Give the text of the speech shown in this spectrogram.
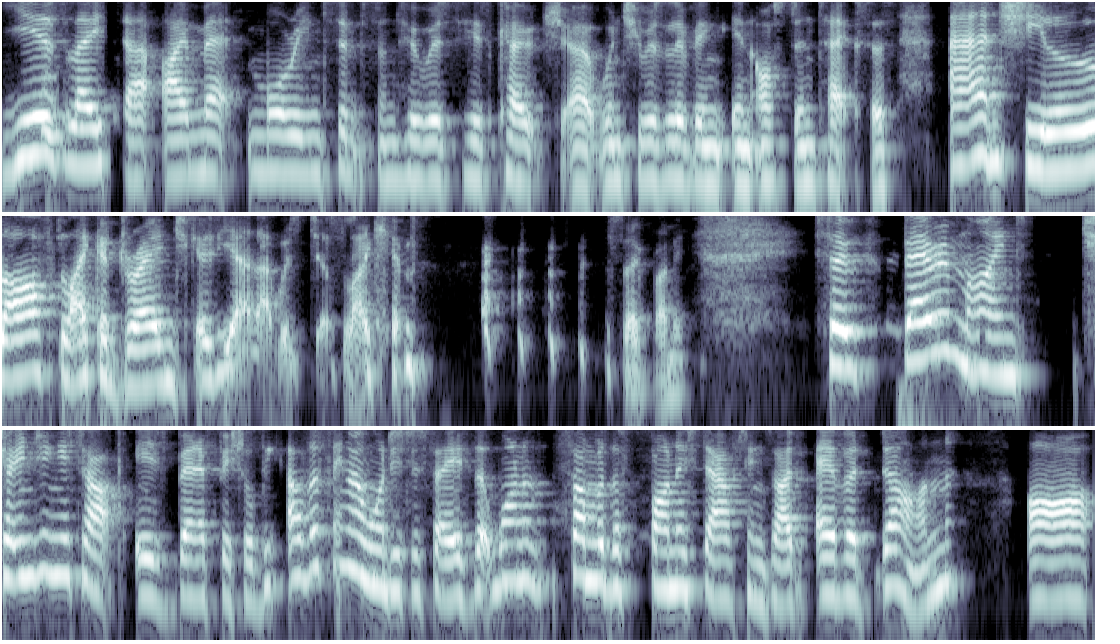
Years later, I met Maureen Simpson, who was his coach uh, when she was living in Austin, Texas, and she laughed like a drain. She goes, "Yeah, that was just like him." so funny. So bear in mind, changing it up is beneficial. The other thing I wanted to say is that one of some of the funnest outings I've ever done are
